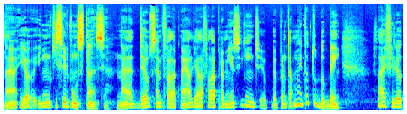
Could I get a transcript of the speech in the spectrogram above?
Né? E eu, em que circunstância? Né? Deu sempre falar com ela e ela falar para mim o seguinte: eu, eu perguntava, mãe, tá tudo bem? Ai, filho, eu,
